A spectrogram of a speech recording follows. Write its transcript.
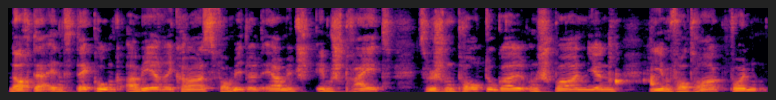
Nach der Entdeckung Amerikas vermittelt er mit, im Streit zwischen Portugal und Spanien die im Vertrag von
